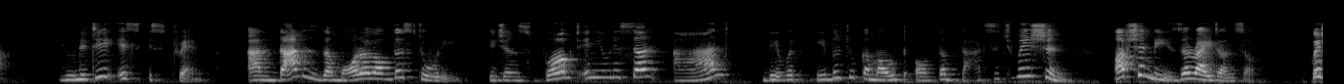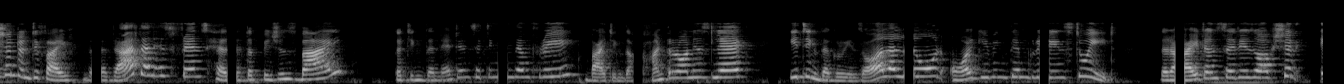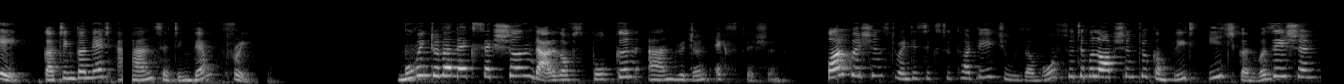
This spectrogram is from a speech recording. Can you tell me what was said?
Unity is strength. And that is the moral of the story. Pigeons worked in unison and they were able to come out of the bad situation. Option B is the right answer. Question 25. The rat and his friends helped the pigeons by cutting the net and setting them free, biting the hunter on his leg, eating the grains all alone or giving them grains to eat. The right answer is option A, cutting the net and setting them free. Moving to the next section that is of spoken and written expression. For questions 26 to 30, choose the most suitable option to complete each conversation.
